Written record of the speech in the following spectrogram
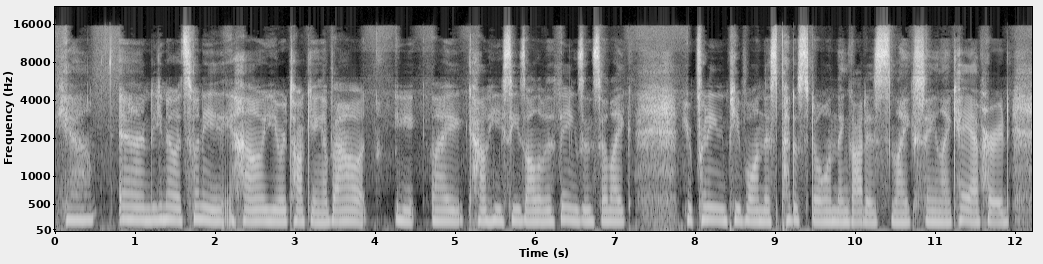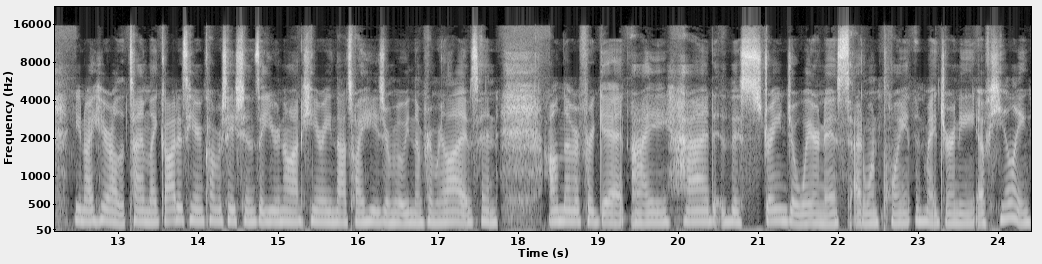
Yeah. And you know, it's funny how you were talking about like how he sees all of the things. And so like you're putting people on this pedestal and then God is like saying like hey I've heard you know I hear all the time like God is hearing conversations that you're not hearing. That's why he's removing them from your lives. And I'll never forget I had this strange awareness at one point in my journey of healing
